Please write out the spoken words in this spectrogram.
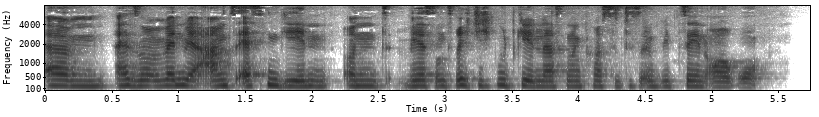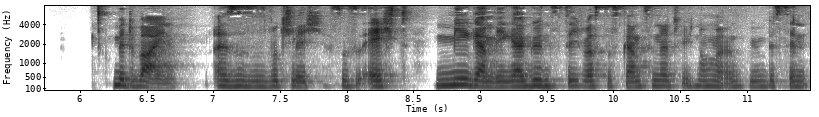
Ähm, also wenn wir abends essen gehen und wir es uns richtig gut gehen lassen, dann kostet es irgendwie 10 Euro mit Wein. Also es ist wirklich, es ist echt mega, mega günstig, was das Ganze natürlich nochmal irgendwie ein bisschen,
